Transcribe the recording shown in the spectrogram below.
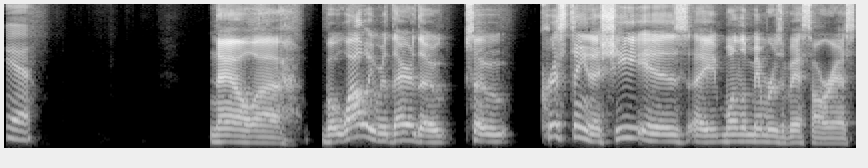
Yeah. Now, uh, but while we were there, though, so Christina, she is a one of the members of SRS,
